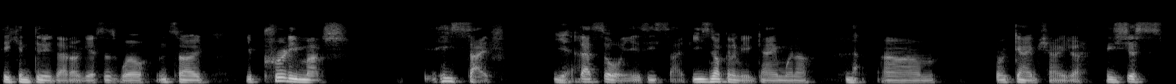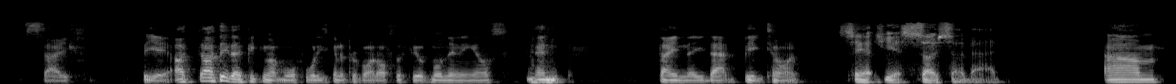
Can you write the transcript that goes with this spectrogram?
he can do that, I guess, as well. And so you're pretty much he's safe. Yeah. That's all he is. He's safe. He's not going to be a game winner. No. Um, or a game changer. He's just safe. But yeah, I, I think they picked him up more for what he's going to provide off the field more than anything else. Mhm. And they need that big time. So, yes, so, so bad. Um,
